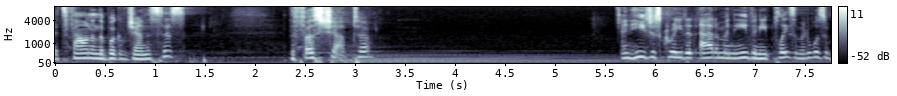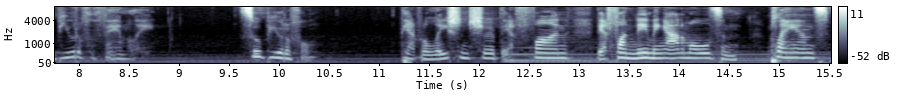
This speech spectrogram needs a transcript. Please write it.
It's found in the book of Genesis, the first chapter. And he just created Adam and Eve and he placed them. It was a beautiful family. So beautiful. They had relationship, they had fun, they had fun naming animals and plants.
